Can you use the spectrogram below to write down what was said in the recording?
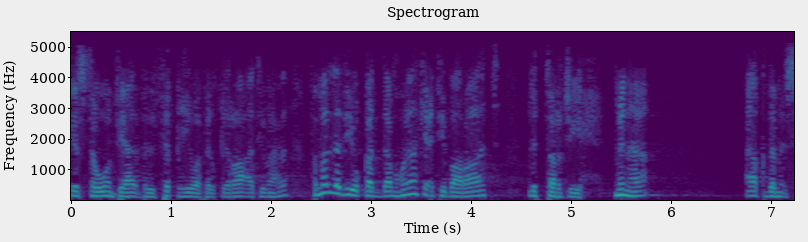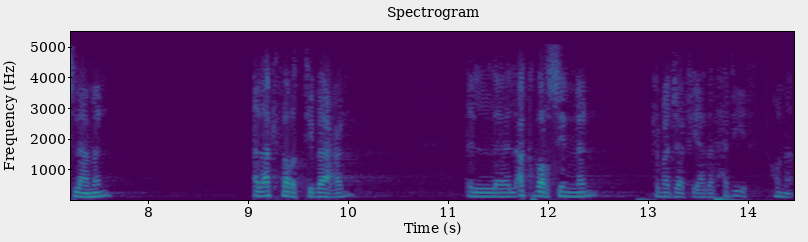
يستوون في الفقه وفي القراءة فما الذي يقدم؟ هناك اعتبارات للترجيح. منها أقدم إسلاما الأكثر اتباعا الأكبر سنا كما جاء في هذا الحديث هنا.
